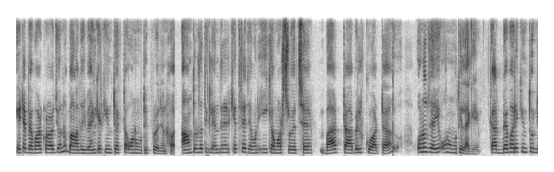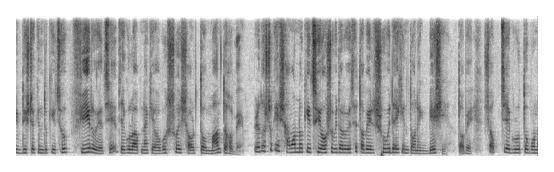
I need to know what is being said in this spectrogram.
এটা ব্যবহার করার জন্য বাংলাদেশ ব্যাংকের কিন্তু একটা অনুমতির প্রয়োজন হয়। আন্তর্জাতিক লেনদেনের ক্ষেত্রে যেমন ই কমার্স রয়েছে বা ট্রাভেল কোয়াটা অনুযায়ী অনুমতি লাগে। কার্ড ব্যবহারে কিন্তু নির্দিষ্ট কিন্তু কিছু ফি রয়েছে, যেগুলো আপনাকে অবশ্যই শর্ত মানতে হবে। প্রিয় দর্শক, এই সামান্য কিছুই অসুবিধা রয়েছে, তবে এর সুবিধাই কিন্তু অনেক বেশি। তবে সবচেয়ে গুরুত্বপূর্ণ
